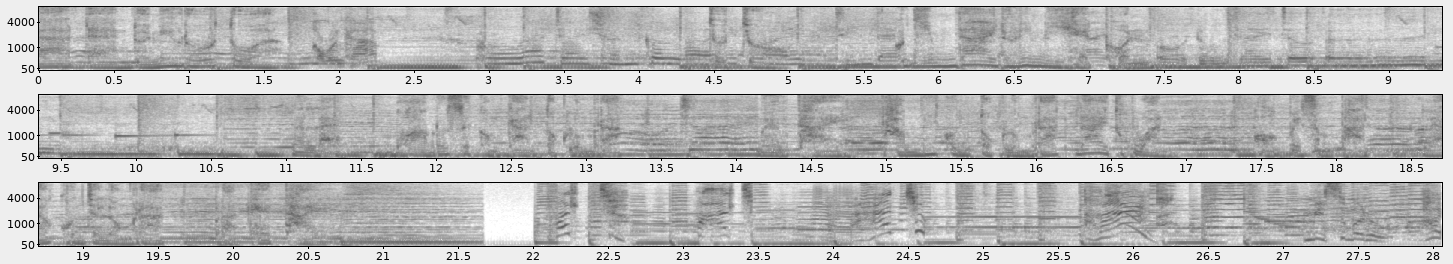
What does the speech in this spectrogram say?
หน้าแดงโดยไม่รู้ตัว ขอบคุณครับจู่ๆคุณยิ้มได้โดยไม่มีเหตุผล นั่นแหละ ความรู้สึกของการตกหลุมรัก เมืองไทยทำให้คุณตกหลุมรักได้ทุกวัน ออกไปสัมผัสแล้วคุณจะหลงรักประเทศไทย มิสมารุให้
